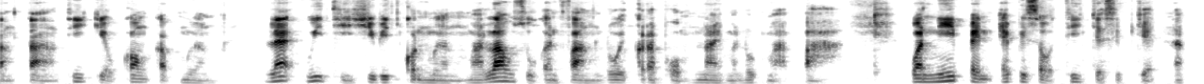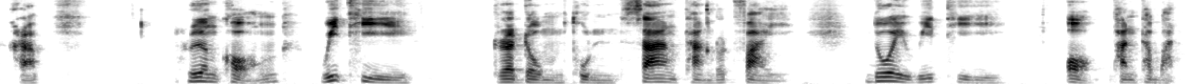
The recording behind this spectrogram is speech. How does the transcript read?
ต่างๆ ที่เกี่ยวข้องกับเมือง และวิถีชีวิตคนเมืองมาเล่าสู่กันฟังโดยกระผมนายมนุษย์หมาป่า วันนี้เป็น episode ที่ 77 นะครับ เรื่องของวิธีระดมทุนสร้างทางรถไฟ ด้วยวิธีออกพันธบัตร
